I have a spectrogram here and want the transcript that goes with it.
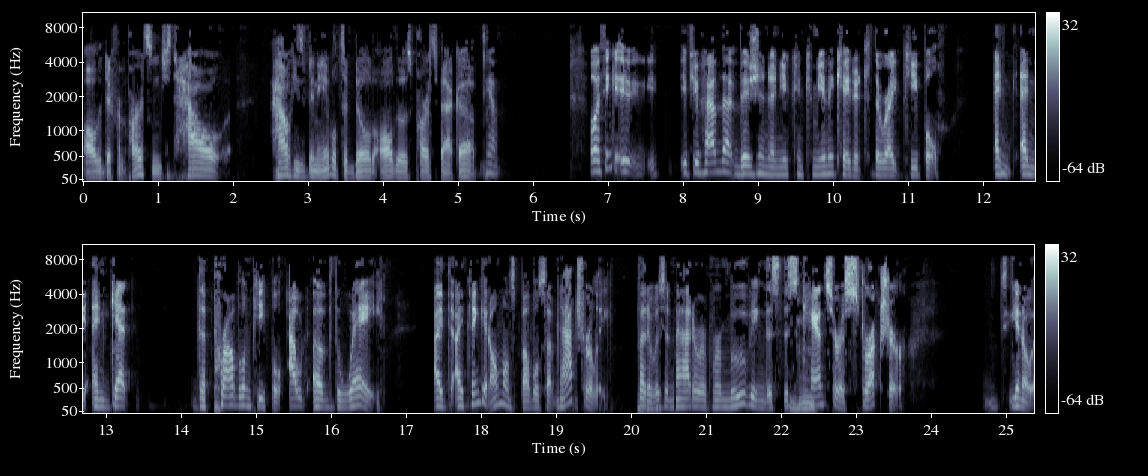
all the different parts and just how how he's been able to build all those parts back up. Yeah. Well, I think i if you have that vision and you can communicate it to the right people, and and and get the problem people out of the way, I I think it almost bubbles up naturally. But it Mhm. was a matter of removing this this Mhm. cancerous structure, you know,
